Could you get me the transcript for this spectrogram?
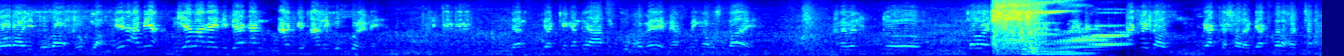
বড় আলি ঢোকা ঢুকলাম আমি ইয়ে লাগাইনি ব্যাক আনি গ্রুপ করে নেই। ব্যাক এখান থেকে আনি গ্রুপ হবে ম্যাচ পিং অবস্থায়। আনাবেন তো চলো ব্যাক দাও ব্যাকটা সরাই ব্যাক ছাড়া হচ্ছে না।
